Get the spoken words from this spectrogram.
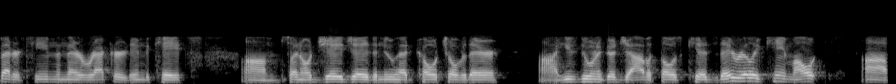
better team than their record indicates. Um, so I know JJ, the new head coach over there, uh, he's doing a good job with those kids. They really came out uh,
